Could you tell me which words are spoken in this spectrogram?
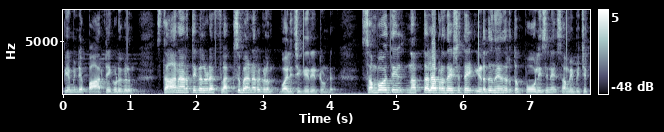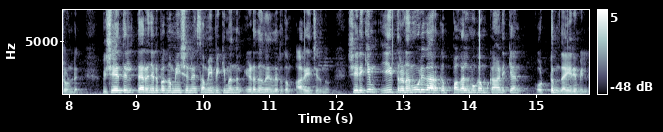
പി എമ്മിന്റെ പാർട്ടി കൊടികളും സ്ഥാനാർത്ഥികളുടെ ഫ്ലക്സ് ബാനറുകളും വലിച്ചു കീറിയിട്ടുണ്ട്. സംഭവത്തിൽ നക്തല പ്രദേശത്തെ ഇടതു നേതൃത്വം പോലീസിനെ സമീപിച്ചിട്ടുണ്ട്. വിഷയത്തിൽ തെരഞ്ഞെടുപ്പ് കമ്മീഷനെ സമീപിക്കുമെന്നും ഇടതു നേതൃത്വം അറിയിച്ചിരുന്നു. ശരിക്കും ഈ തൃണമൂലുകാർക്ക് പകൽമുഖം കാണിക്കാൻ ഒട്ടും ധൈര്യമില്ല.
